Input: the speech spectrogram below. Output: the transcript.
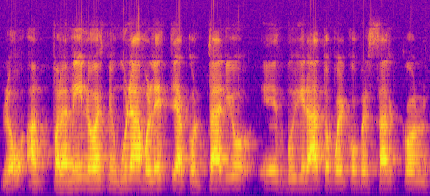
No, para mí no es ninguna molestia, al contrario, es muy grato poder conversar con,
